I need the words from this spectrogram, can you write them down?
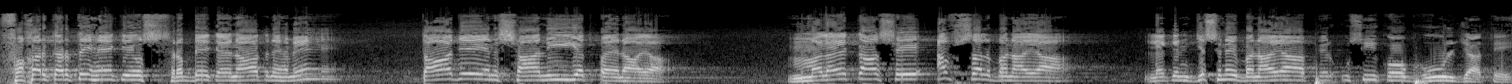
فخر کرتے ہیں کہ اس رب کائنات نے ہمیں تاج انسانیت پہنایا، ملائکہ سے افسل بنایا، لیکن جس نے بنایا پھر اسی کو بھول جاتے۔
